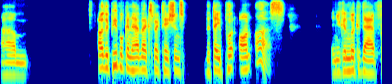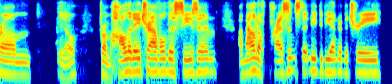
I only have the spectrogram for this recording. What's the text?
Um, other people can have expectations that they put on us. And you can look at that from, you know, from holiday travel this season, amount of presents that need to be under the tree,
